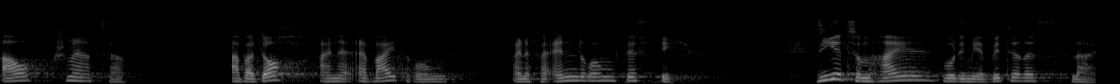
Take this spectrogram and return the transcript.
auch schmerzhaft, aber doch eine Erweiterung, eine Veränderung des Ichs. Siehe, zum Heil wurde mir bitteres Leid.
